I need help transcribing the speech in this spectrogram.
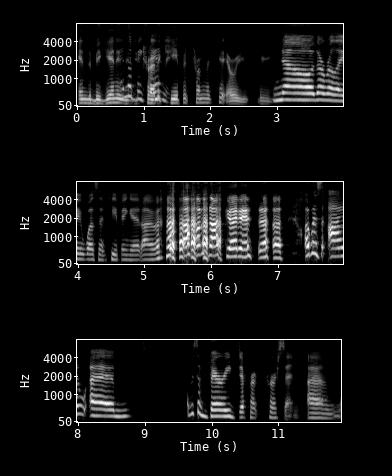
In the beginning, In did the you try to keep it from the kid, or were you, were you no there really wasn't keeping it i'm, I'm not good at uh, i was i um i was a very different person um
